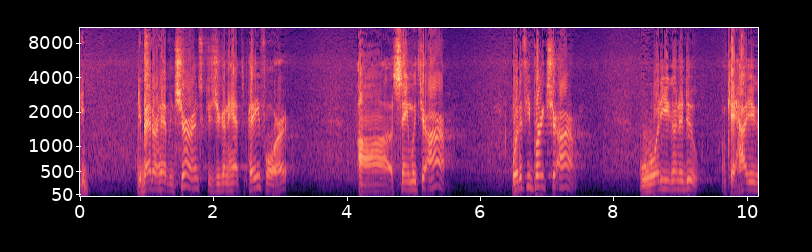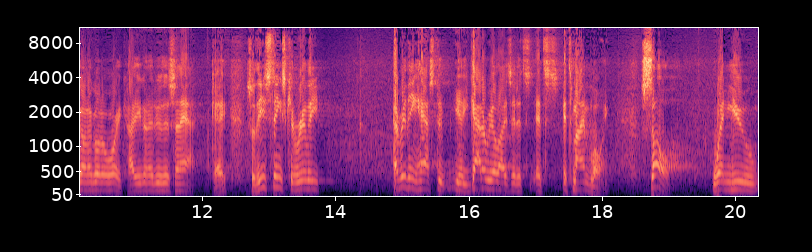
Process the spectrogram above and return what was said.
You, you better have insurance because you're going to have to pay for it. Uh, same with your arm. What if he breaks your arm? What are you going to do? Okay, how are you going to go to work? How are you going to do this and that? Okay, so these things can really, everything has to, you know, you got to realize that it's it's it's mind blowing. So when you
